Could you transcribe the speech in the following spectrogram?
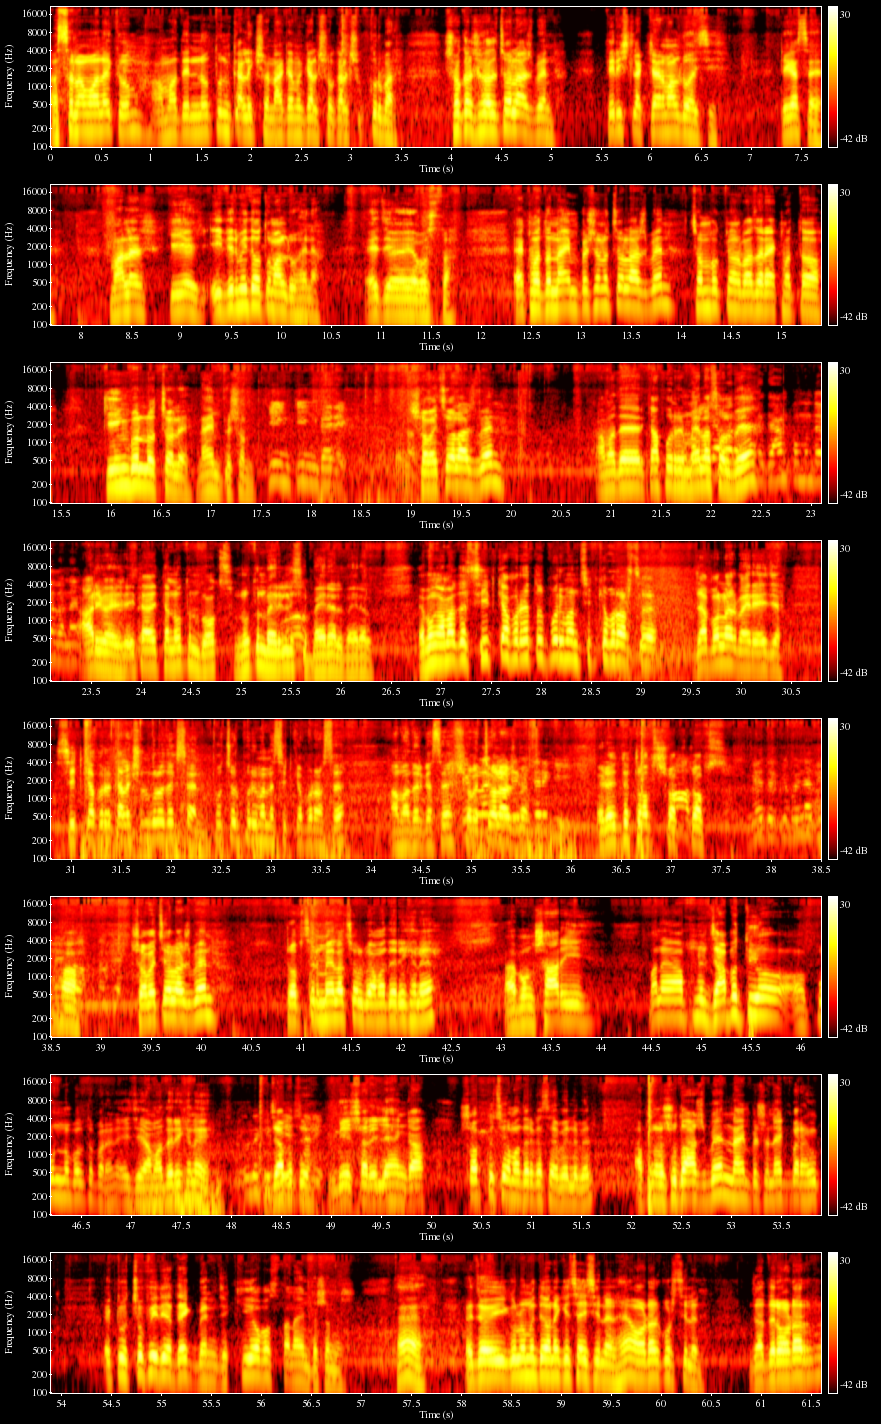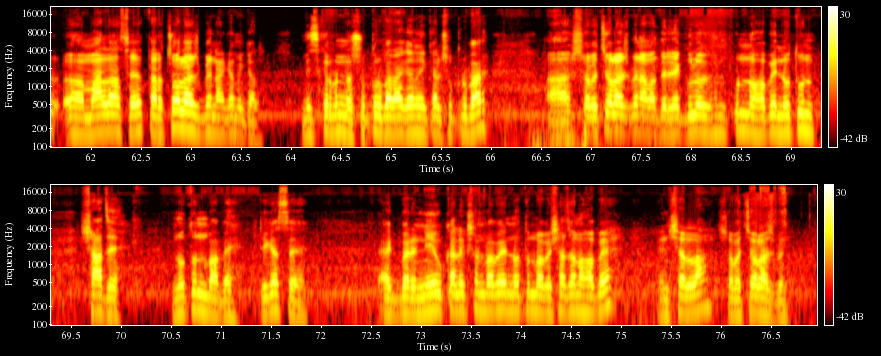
আসসালামু আলাইকুম। আমাদের নতুন কালেকশন আগামীকাল সকাল শুক্রবার। সকাল সকাল চলে আসবেন। তিরিশ লাখ টাকার মাল ডুহাইছি। ঠিক আছে? মালের কি ঈদের মধ্যেও তো মাল ডুহাই না। এই যে এই অবস্থা। একমাত্র নাইম পেশনে চলে আসবেন। চম্বকনগর বাজারে একমাত্র কিং বললেও চলে Naim passion king king direct সবাই চলে আসবেন। আমাদের কাপড়ের মেলা চলবে। আরে ভাই এটা এটা নতুন বক্স নতুন ভাইরাল ভাইরাল ভাইরাল এবং আমাদের সিট কাপড় এত পরিমাণ সিট কাপড় আসছে। যা বলার বাইরে এই যে সিট কাপড়ের কালেকশনগুলো দেখছেন? প্রচুর পরিমাণে সিট কাপড় আছে আমাদের কাছে। সবাই চলে আসবেন। এটা হচ্ছে টপস সব টপস। হ্যাঁ সবাই চলে আসবেন। টপসের মেলা চলবে আমাদের এখানে। এবং শাড়ি মানে আপনার যাবতীয় পণ্য বলতে পারেন এই যে আমাদের এখানে যাবতীয় বিয়ে শাড়ি? লেহেঙ্গা সব কিছু আমাদের কাছে অ্যাভেলেবেল আপনারা শুধু আসবেন নাইম পেশন একবার হোক একটু চুপি দিয়ে দেখবেন যে কী অবস্থা নাইম পেশনের হ্যাঁ এই যে এইগুলোর মধ্যে অনেকে চাইছিলেন হ্যাঁ অর্ডার করছিলেন। যাদের অর্ডার মাল আছে, তারা চলে আসবেন আগামীকাল। মিস করবেন না, শুক্রবার, আগামীকাল শুক্রবার। সবে চলে আসবেন, আমাদের রেকগুলো পূর্ণ হবে, নতুন সাজে, নতুনভাবে, ঠিক আছে? একবারে নিউ কালেকশনভাবে নতুনভাবে সাজানো হবে, ইনশাল্লাহ সবাই চলে আসবেন।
